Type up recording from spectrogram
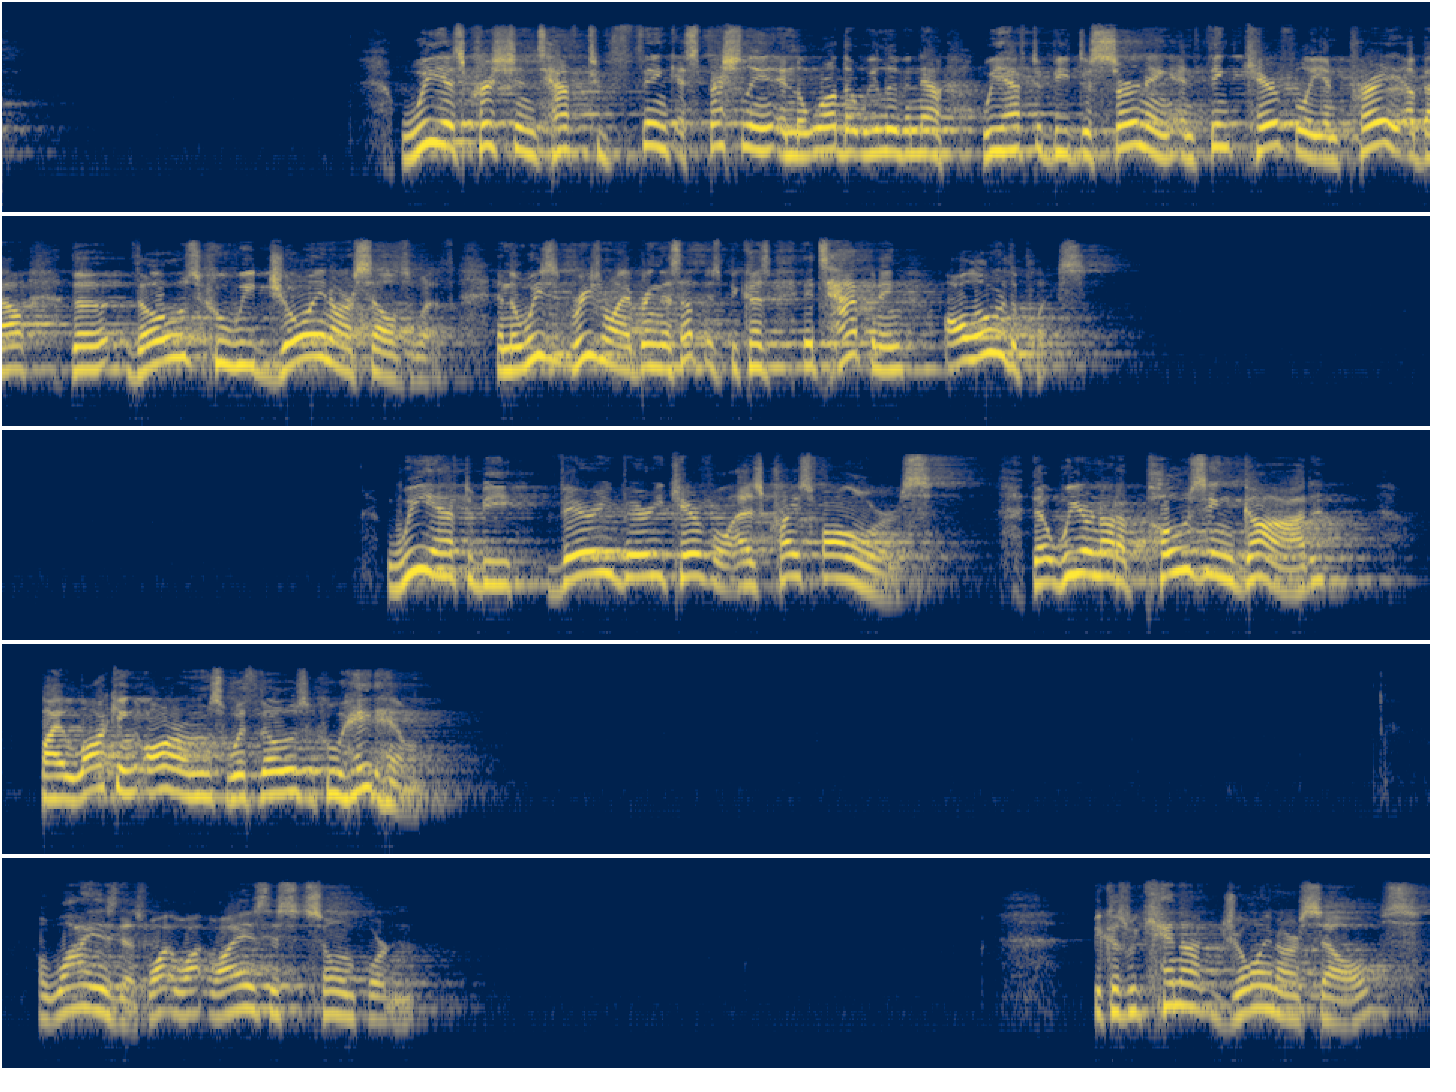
We as Christians have to think, especially in the world that we live in now, we have to be discerning and think carefully and pray about the, those who we join ourselves with. And the reason why I bring this up is because it's happening all over the place. We have to be very, very careful as Christ followers that we are not opposing God by locking arms with those who hate Him. Why is this? Why, why, why is this so important? Because we cannot join ourselves,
